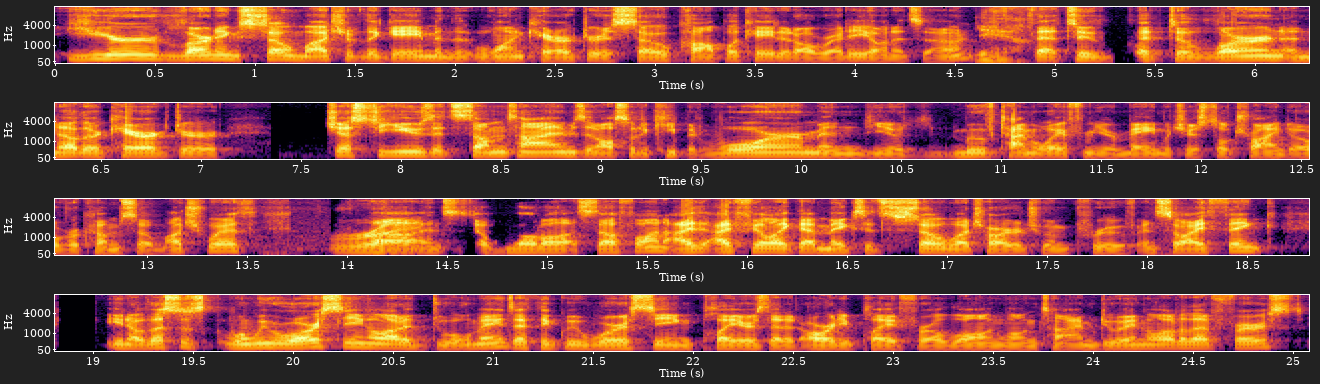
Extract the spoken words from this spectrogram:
you're learning so much of the game, and the one character is so complicated already on its own Yeah. that to that to learn another character just to use it sometimes and also to keep it warm and you know move time away from your main which you're still trying to overcome so much with uh, and still build all that stuff on. I, I feel like that makes it so much harder to improve. And so I think, you know, this is when we were seeing a lot of dual mains, I think we were seeing players that had already played for a long, long time doing a lot of that first.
